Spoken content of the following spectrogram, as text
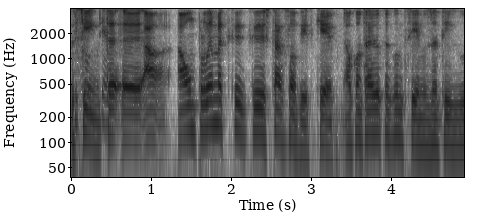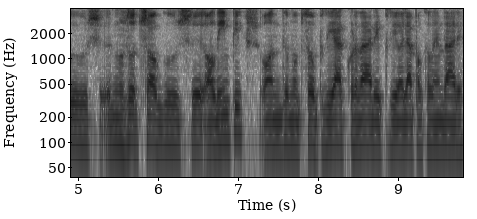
Sim, uh, há, há, um problema que, que, está resolvido, que é, ao contrário do que acontecia nos antigos, nos outros Jogos uh, Olímpicos, onde uma pessoa podia acordar e podia olhar para o calendário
